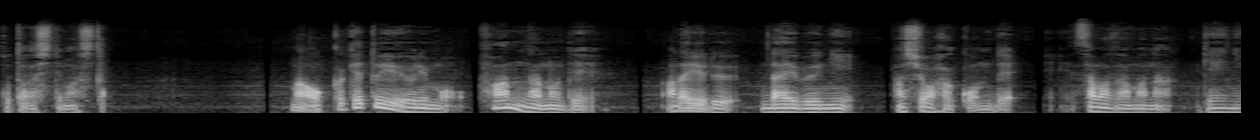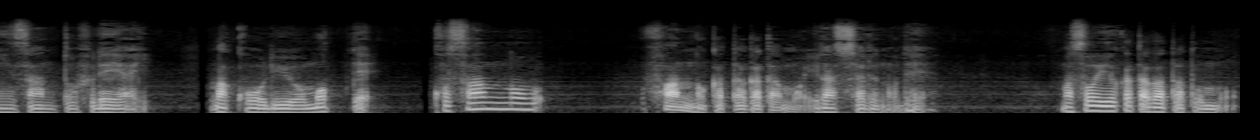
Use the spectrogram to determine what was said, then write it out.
ことはしてました。まあ追っかけというよりもファンなので、あらゆるライブに足を運んで、様々な芸人さんと触れ合い、まあ交流を持って、子さんのファンの方々もいらっしゃるので、まあそういう方々とも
